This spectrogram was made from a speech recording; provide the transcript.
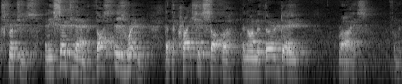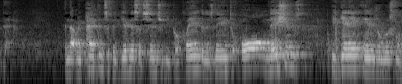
scriptures. And he said to them, Thus it is written that the Christ should suffer and on the third day rise from the dead. And that repentance and forgiveness of sins should be proclaimed in his name to all nations, beginning in Jerusalem.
